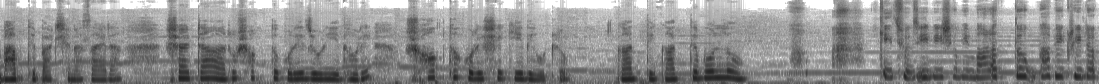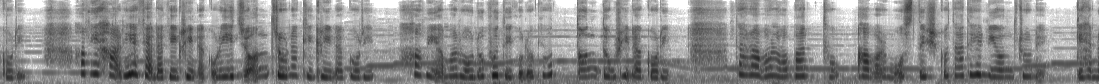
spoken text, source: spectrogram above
ভাবতে পারছে না সায়রা। শার্টটা আরও শক্ত করে জড়িয়ে ধরে শব্দ করে সে কেঁদে উঠল। কাঁদতে কাঁদতে বলল কিছু জিনিস আমি মারাত্মকভাবে ঘৃণা করি। আমি হারিয়ে ফেলাকে ঘৃণা করি, এই যন্ত্রণাকে ঘৃণা করি। আমি আমার অনুভূতিগুলোকে অত্যন্ত ঘৃণা করি। তারা আমার অবাধ্য, আমার মস্তিষ্ক তাদের নিয়ন্ত্রণে। কেন?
